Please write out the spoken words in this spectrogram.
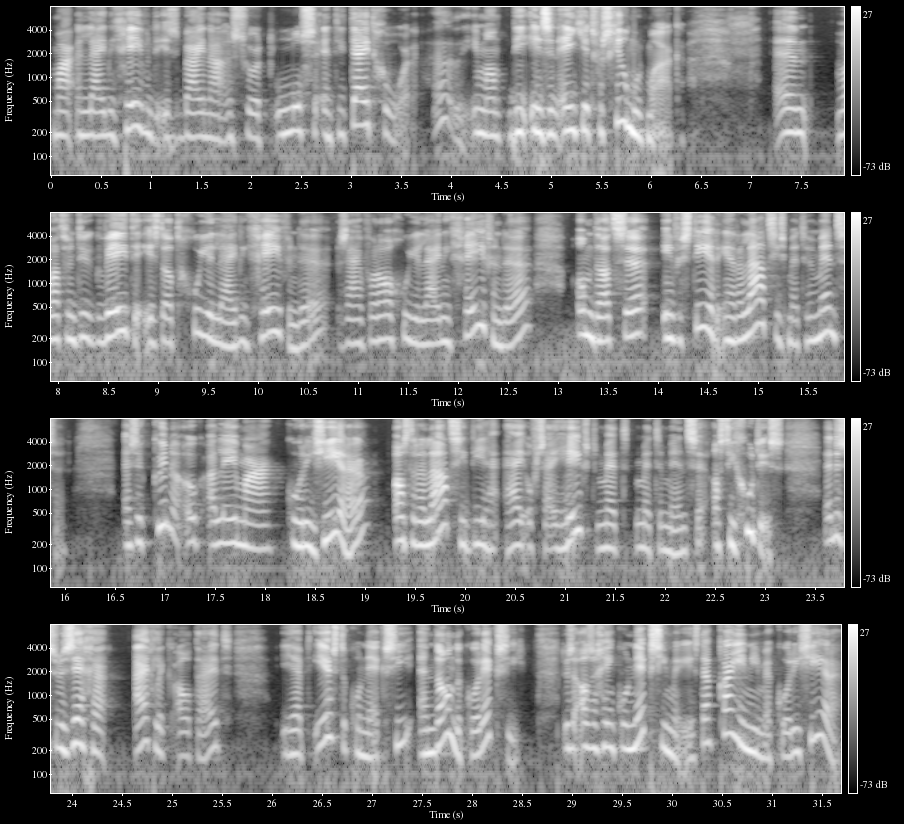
Maar een leidinggevende is bijna een soort losse entiteit geworden. Hè? Iemand die in zijn eentje het verschil moet maken. En wat we natuurlijk weten is dat goede leidinggevenden zijn vooral goede leidinggevenden omdat ze investeren in relaties met hun mensen. En ze kunnen ook alleen maar corrigeren als de relatie die hij of zij heeft met, met de mensen, als die goed is. dus we zeggen eigenlijk altijd, je hebt eerst de connectie en dan de correctie. Dus als er geen connectie meer is, dan kan je niet meer corrigeren.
